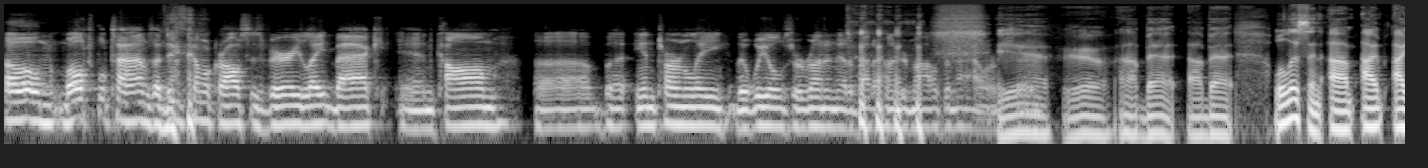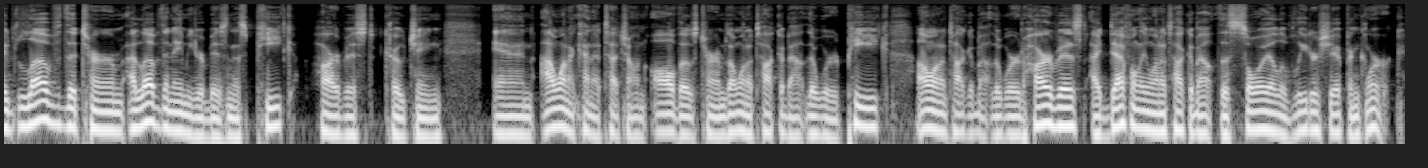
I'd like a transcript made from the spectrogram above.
Oh, multiple times. I do come across as very laid back and calm. Uh, but internally, the wheels are running at about 100 miles an hour. Yeah, so. yeah, I bet, I bet. Well, listen, um, I I love the term. I love the name of your business, Peak Harvest Coaching. And I want to kind of touch on all those terms. I want to talk about the word peak. I want to talk about the word harvest. I definitely want to talk about the soil of leadership and work.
